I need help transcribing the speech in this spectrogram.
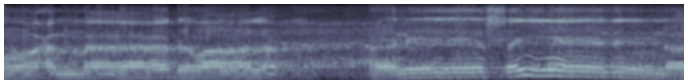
محمد وعلى آل سيدنا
